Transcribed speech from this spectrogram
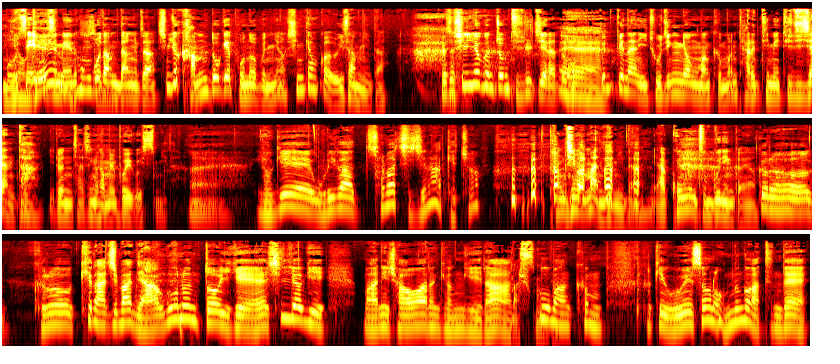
뭐 세일즈맨, 홍보 담당자, 심지어 감독의 본업은요 신경과 의사입니다. 그래서 실력은 좀 뒤질지라도 예. 끈끈한 이 조직력만큼은 다른 팀에 뒤지지 않다 이런 자신감을 예. 보이고 있습니다. 예. 여기에 우리가 설마 지지는 않겠죠? 방심하면 안 됩니다. 야 공은 둥근인가요? 그러 그렇긴 하지만 야구는 또 이게 실력이 많이 좌우하는 경기라 맞습니다. 축구만큼 그렇게 의외성은 없는 것 같은데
